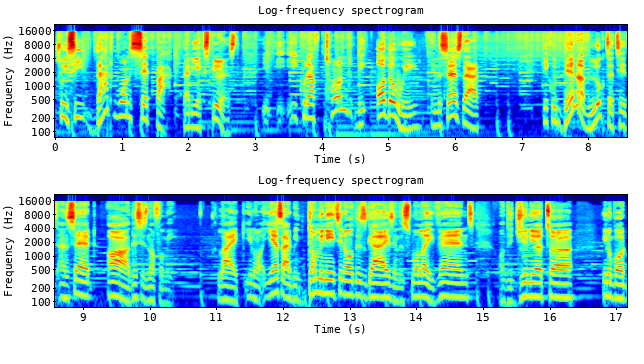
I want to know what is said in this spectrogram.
So you see, that one setback that he experienced, he, he could have turned the other way in the sense that he could then have looked at it and said, Ah, oh, this is not for me. Like, you know, yes, I've been dominating all these guys in the smaller events, on the junior tour, you know, but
